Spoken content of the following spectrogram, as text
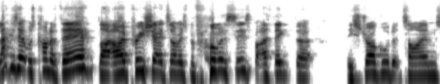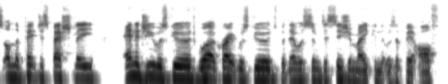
Lacazette was kind of there. Like I appreciated some of his performances, but I think that he struggled at times on the pitch, especially energy was good, work rate was good, but there was some decision making that was a bit off.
